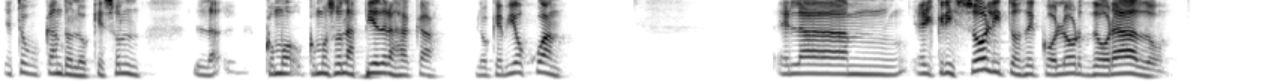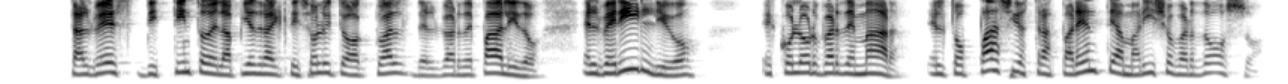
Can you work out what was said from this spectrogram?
Estoy buscando lo que son, cómo, son las piedras acá, lo que vio Juan. El crisólito es de color dorado, tal vez distinto de la piedra del crisólito actual del verde pálido. El berilio es color verde mar, el topacio es transparente amarillo verdoso,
